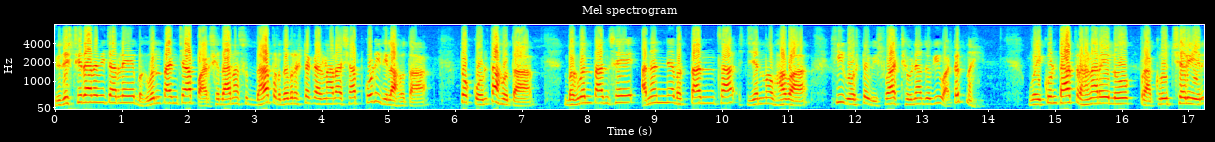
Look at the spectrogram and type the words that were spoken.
युधिष्ठिराने विचारले भगवंतांच्या पार्षदांना सुद्धा पदभ्रष्ट करणारा शाप कोणी दिला होता? तो कोणता होता? भगवंतांचे अनन्य भक्तांचा जन्म व्हावा ही गोष्ट विश्वास ठेवण्याजोगी वाटत नाही. वैकुंठात राहणारे लोक प्राकृत शरीर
